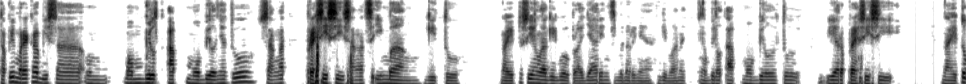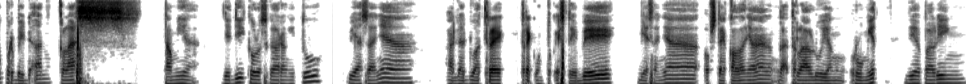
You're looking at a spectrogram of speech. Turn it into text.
tapi mereka bisa membuild up mobilnya tuh sangat presisi sangat seimbang gitu Nah itu sih yang lagi gue pelajarin sebenarnya gimana nge-build up mobil tuh biar presisi. Nah itu perbedaan kelas Tamiya. Jadi kalau sekarang itu biasanya ada dua track, track untuk STB, biasanya obstacle-nya nggak terlalu yang rumit, dia paling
